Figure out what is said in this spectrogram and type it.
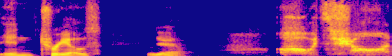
in trios. Yeah. Oh, it's Sean.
